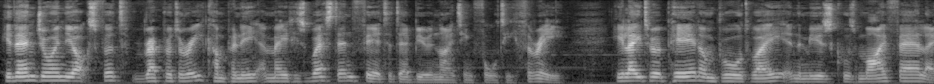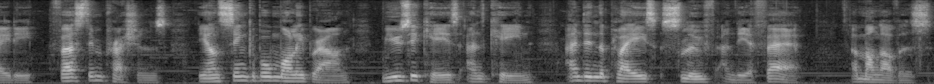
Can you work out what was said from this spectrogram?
He then joined the Oxford Repertory Company and made his West End theatre debut in 1943. He later appeared on Broadway in the musicals My Fair Lady, First Impressions, The Unsinkable Molly Brown, Music Is and Kean, and in the plays Sleuth and The Affair, among others.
